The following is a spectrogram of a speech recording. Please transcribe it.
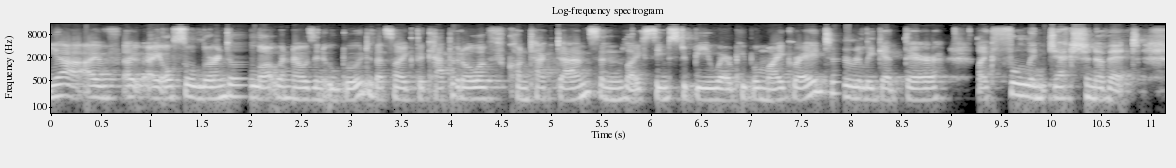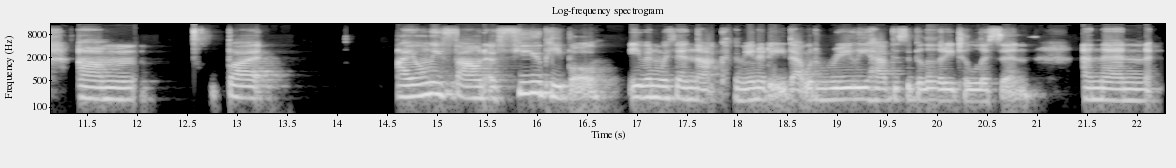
yeah, I've I, also learned a lot when I was in Ubud. That's like the capital of contact dance, and like seems to be where people migrate to really get their like full injection of it. Um, but I only found a few people, even within that community, that would really have this ability to listen, and then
